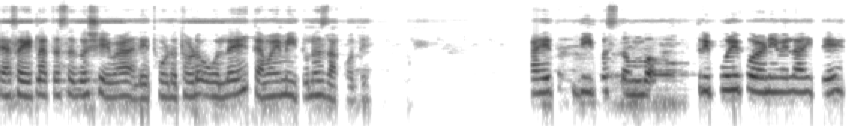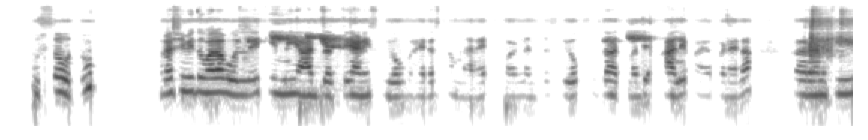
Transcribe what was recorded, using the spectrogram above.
त्या साईडला आता सगळं शेवाळ आले थोडं थोडं ओलं आहे. त्यामुळे मी इथूनच दाखवते. आहेत दीपस्तंभ. त्रिपुरी पौर्णिमेला इथे उत्सव होतो. मगाशी मी तुम्हाला बोलले की मी आज जाते आणि सुयोग बाहेरच थांबणार आहे. पण नंतर सुयोग सुद्धा आतमध्ये आले पाया पडायला. कारण की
